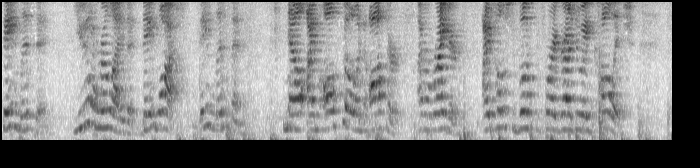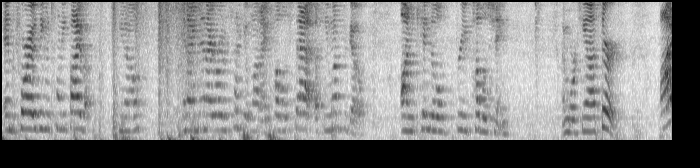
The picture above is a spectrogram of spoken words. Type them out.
They listen. You don't realize it. They watch. They listen. Now, I'm also an author. I'm a writer. I published a book before I graduated college. And before I was even 25, you know, and then I wrote a second one. I published that a few months ago on Kindle free publishing. I'm working on a third. I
